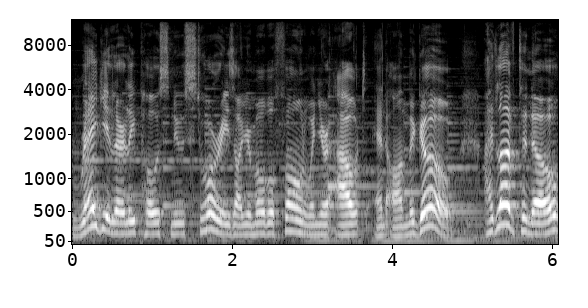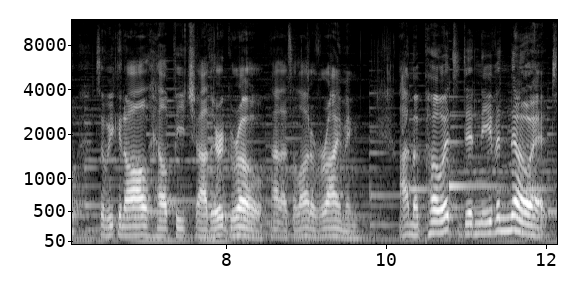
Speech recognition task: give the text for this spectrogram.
regularly post new stories on your mobile phone when you're out and on the go? I'd love to know so we can all help each other grow. Now that's a lot of rhyming. I'm a poet, didn't even know it.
